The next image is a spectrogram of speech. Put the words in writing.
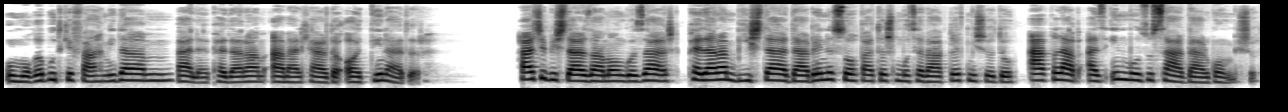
اون موقع بود که فهمیدم بله پدرم عمل کرده عادی نداره. هرچی بیشتر زمان گذشت پدرم بیشتر در بین صحبتاش متوقف می‌شد و اغلب از این موضوع سردرگم می‌شد.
